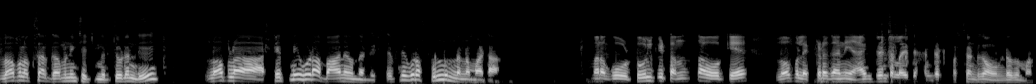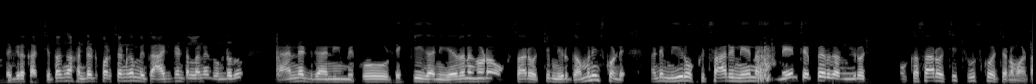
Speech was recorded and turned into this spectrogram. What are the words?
లోపల ఒకసారి గమనించవచ్చు మీరు. చూడండి లోపల స్టెప్ని కూడా బాగానే ఉందండి. స్టెప్నీ కూడా ఫుల్ ఉందన్నమాట. మనకు టూల్ కిట్ అంతా ఓకే. లోపల ఎక్కడ కానీ యాక్సిడెంటల్ అయితే హండ్రెడ్ పర్సెంట్గా ఉండదు మన దగ్గర. ఖచ్చితంగా హండ్రెడ్ పర్సెంట్గా మీకు యాక్సిడెంటల్ అనేది ఉండదు. బ్యానెట్ కానీ మీకు డెక్కీ కానీ ఏదైనా కూడా ఒకసారి వచ్చి మీరు గమనించుకోండి. అంటే మీరు ఒకసారి నేను నేను చెప్పేది కదా మీరు వచ్చి- ఒక్కసారి వచ్చి చూసుకోవచ్చు అనమాట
